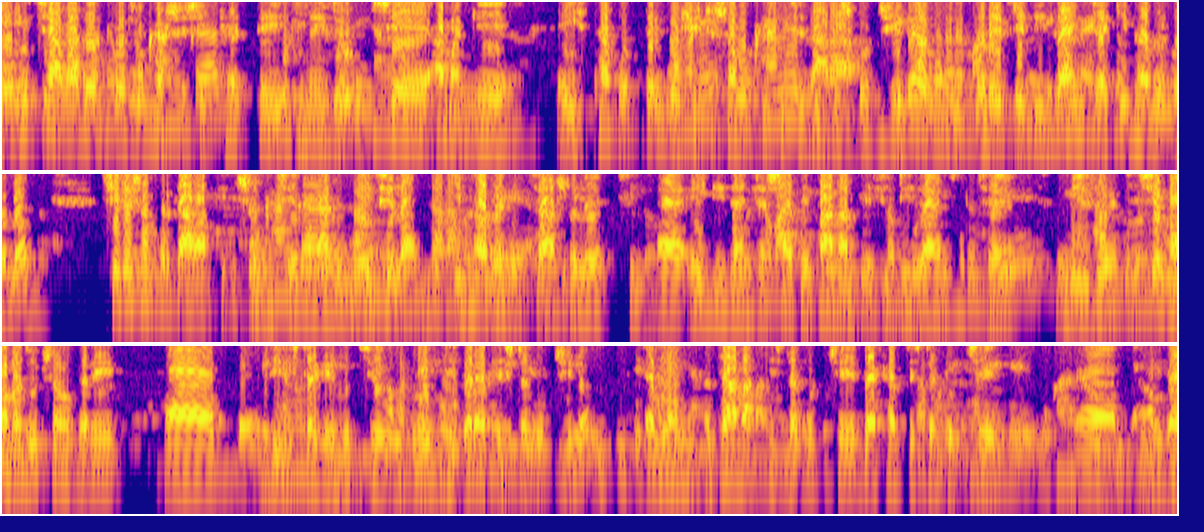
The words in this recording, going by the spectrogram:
ও হচ্ছে আমাদের প্রথম বর্ষের শিক্ষার্থী বৈশিষ্ট্য মৃদুল সে আমাকে এই স্থাপত্যের বৈশিষ্ট্য মানে সম্পর্কে কিছু জিজ্ঞেস করছিল এবং উপরের যে ডিজাইনটা কীভাবে হলো সেটা সম্পর্কে আমার থেকে শুনছি এবং আমি বলছিলাম কীভাবে হচ্ছে আসলে এই ডিজাইনটার সাথে পানাম ডিজাইন হচ্ছে মিল রয়েছে। সে মনোযোগ সহকারে জিনিসটাকে হচ্ছে উপলব্ধি করার চেষ্টা করছিল এবং জানার চেষ্টা করছে দেখার চেষ্টা করছে আমরা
